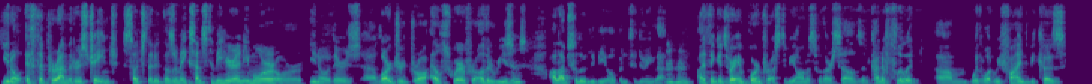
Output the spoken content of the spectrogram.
You know, if the parameters change such that it doesn't make sense to be here anymore, or you know, there's a larger draw elsewhere for other reasons, I'll absolutely be open to doing that. Mm-hmm. I think it's very important for us to be honest with ourselves and kind of fluid um, with what we find because,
